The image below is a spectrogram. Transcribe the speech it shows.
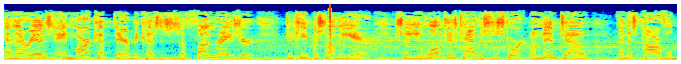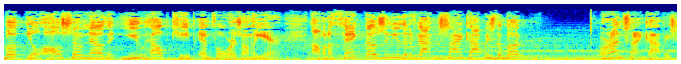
And there is a markup there because this is a fundraiser to keep us on the air. So you won't just have this historic memento and this powerful book, you'll also know that you help keep InfoWars on the air. I'm going to thank those of you that have gotten signed copies of the book or unsigned copies.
